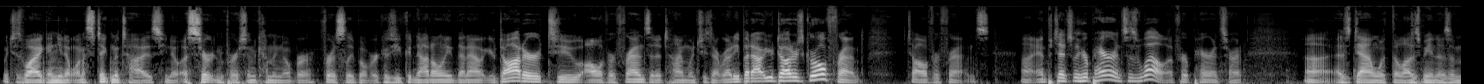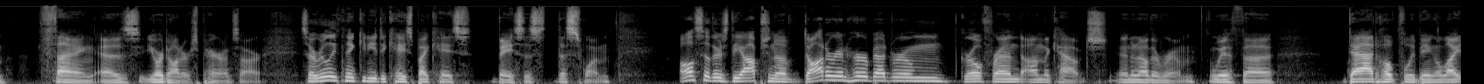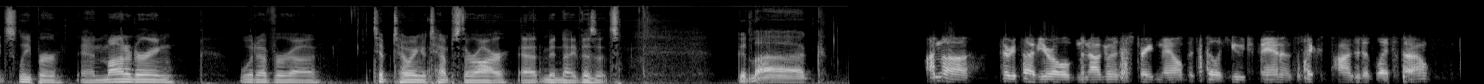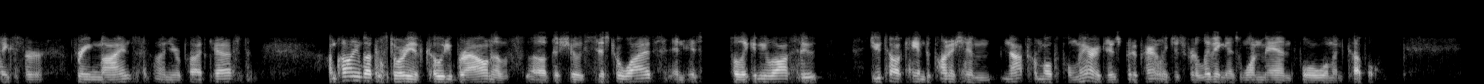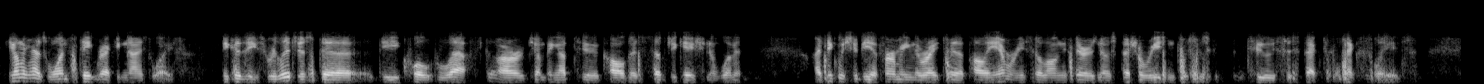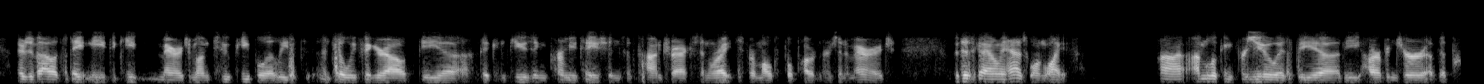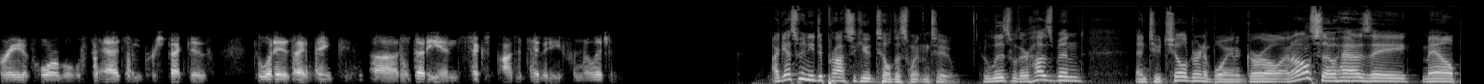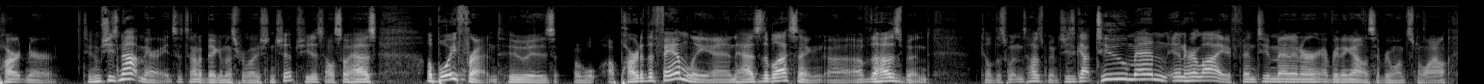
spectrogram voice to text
which is why again you don't want to stigmatize you know a certain person coming over for a sleepover because you could not only then out your daughter to all of her friends at a time when she's not ready but out your daughter's girlfriend to all of her friends uh, and potentially her parents as well if her parents aren't uh, as down with the lesbianism thing as your daughter's parents are. So i really think you need a case by case basis this one. Also there's the option of daughter in her bedroom girlfriend on the couch in another room with uh, dad hopefully being a light sleeper and monitoring whatever uh, tiptoeing attempts there are at midnight visits. Good luck. I'm a 35 year old monogamous straight male, but still a huge fan of sex positive lifestyle. Thanks for freeing minds on your podcast. I'm calling about the story of Kody Brown of, of the show Sister Wives and his polygamy lawsuit. Utah came to punish him not for multiple marriages, but apparently just for living as one man, four woman couple. He only has one state recognized wife. Because he's religious, the the quote left are jumping up to call this subjugation of women. I think we should be affirming the right to polyamory so long as there is no special reason to sus- to suspect sex slaves. There's a valid state need to keep marriage among two people at least until we figure out the uh, the confusing permutations of contracts and rights for multiple partners in a marriage. But this guy only has one wife uh, I'm looking for you as the uh, the harbinger of the parade of horribles to add some perspective to what is, I think, a study in sex positivity from religion. I guess we need to prosecute Tilda Swinton too, who lives with her husband and two children, a boy and a girl, and also has a male partner to whom she's not married. So it's not a bigamous relationship. She just also has a boyfriend who is a, a part of the family and has the blessing uh, of the husband. Tilda Swinton's husband. She's got two men in her life and two men in her everything else every once in a while,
